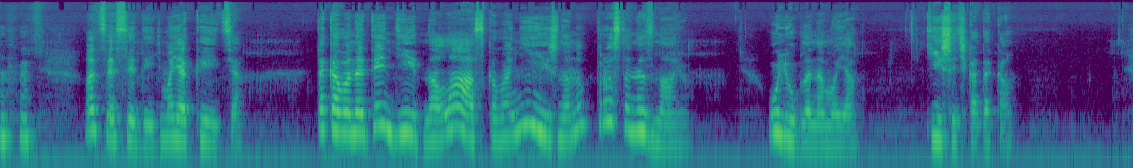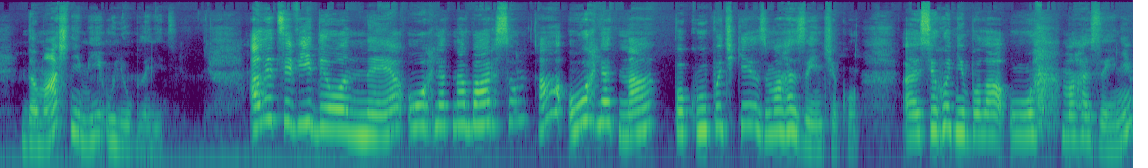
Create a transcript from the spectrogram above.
Оце сидить моя киця. Така вона тендітна, ласкава, ніжна, ну просто не знаю. Улюблена моя кішечка така. Домашній мій улюбленець. Але це відео не огляд на барсу, а огляд на покупочки з магазинчику. Е, Сьогодні була у магазині.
